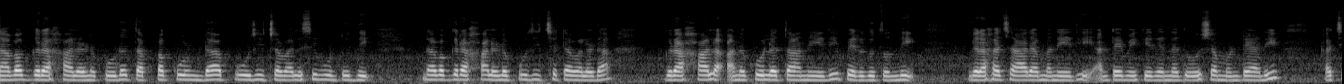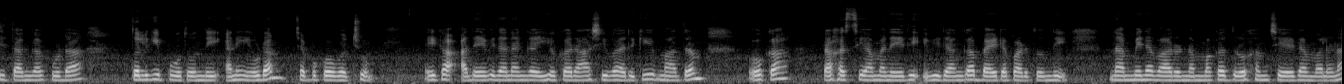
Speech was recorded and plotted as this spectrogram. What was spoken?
నవగ్రహాలను కూడా తప్పకుండా పూజించవలసి ఉంటుంది. నవగ్రహాలను పూజించటం వలన గ్రహాల అనుకూలత అనేది పెరుగుతుంది. గ్రహచారం అనేది అంటే మీకు ఏదైనా దోషం ఉంటే అది ఖచ్చితంగా కూడా తొలగిపోతుంది అని కూడా చెప్పుకోవచ్చు. ఇక అదే విధంగా ఈ యొక్క రాశి వారికి మాత్రం ఒక రహస్యం అనేది ఈ విధంగా బయటపడుతుంది. నమ్మిన వారు నమ్మక ద్రోహం చేయడం వలన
